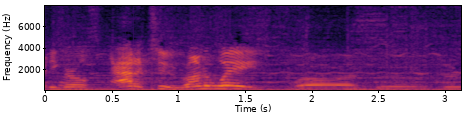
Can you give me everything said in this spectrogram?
Ready, girls? Attitude. Runaways. One, two, three.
